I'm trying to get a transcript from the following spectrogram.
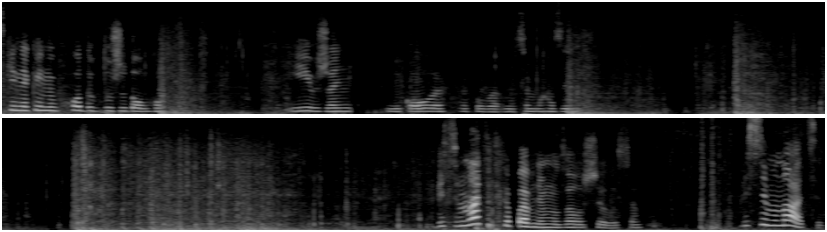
Скін, який не входив дуже довго. І вже ніколи не повернеться в магазин. Вісімнадцять хп в ньому залишилося. 18.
